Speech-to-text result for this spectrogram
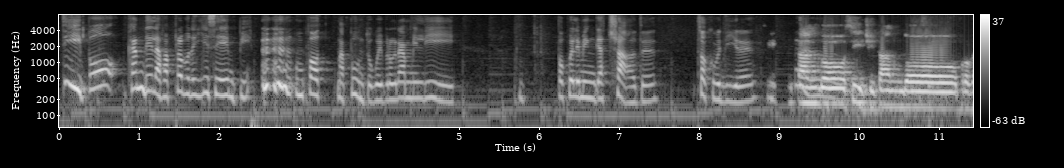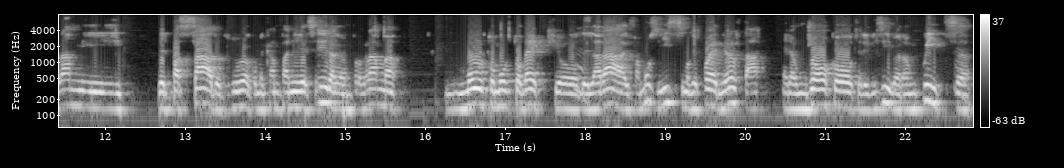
tipo Candela fa proprio degli esempi, un po' appunto quei programmi lì, un po' quelle mengacciate, non so come dire. Citando, sì, citando programmi del passato, come Campanile Sera, che è un programma molto molto vecchio della RAI, famosissimo, che poi in realtà era un gioco televisivo, era un quiz,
